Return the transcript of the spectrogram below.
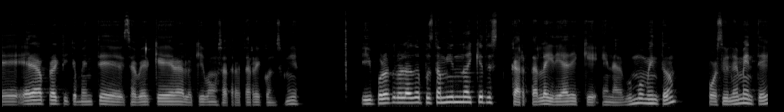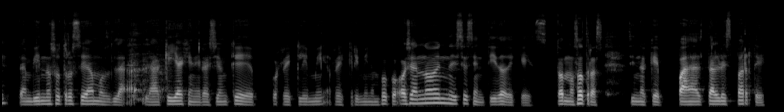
Eh, era prácticamente saber qué era lo que íbamos a tratar de consumir. Y por otro lado, pues también no hay que descartar la idea de que en algún momento, posiblemente, también nosotros seamos la, aquella generación que recrimina un poco. O sea, no en ese sentido de que todos nosotros, sino que para, tal vez parte.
